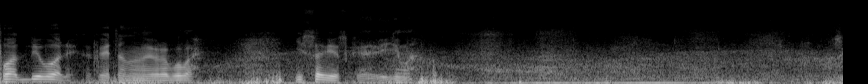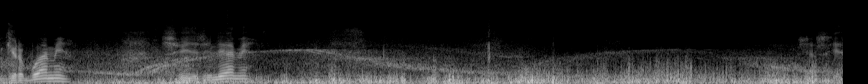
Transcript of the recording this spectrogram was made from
поотбивали. Какая-то она, наверное, была не советская, видимо. С гербами, с вензелями. Сейчас я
